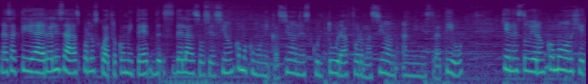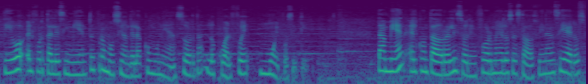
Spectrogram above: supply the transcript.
Las actividades realizadas por los cuatro comités de la asociación como comunicaciones, cultura, formación, administrativo, quienes tuvieron como objetivo el fortalecimiento y promoción de la comunidad sorda, lo cual fue muy positivo. También el contador realizó el informe de los estados financieros,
